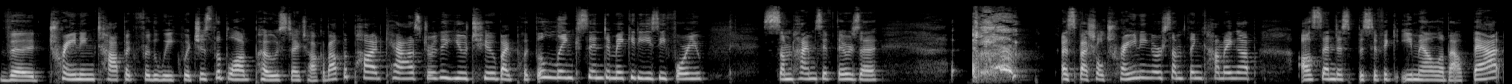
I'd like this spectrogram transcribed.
the training topic for the week, which is the blog post. I talk about the podcast or the YouTube. I put the links in to make it easy for you. Sometimes if there's a a special training or something coming up, I'll send a specific email about that.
